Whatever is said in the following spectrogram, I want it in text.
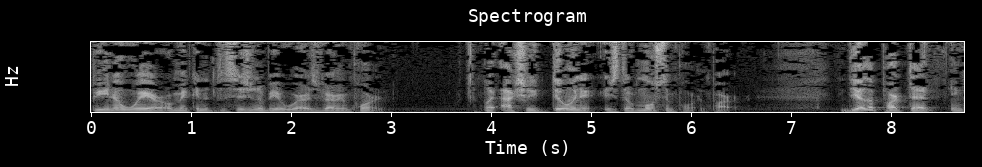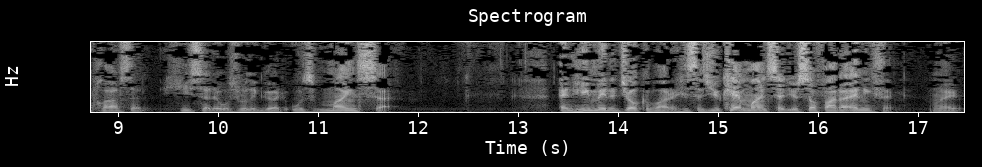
Being aware or making the decision to be aware is very important. but actually doing it is the most important part. The other part that in class that he said it was really good was mindset. And he made a joke about it. He says, you can't mindset yourself out of anything, right?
